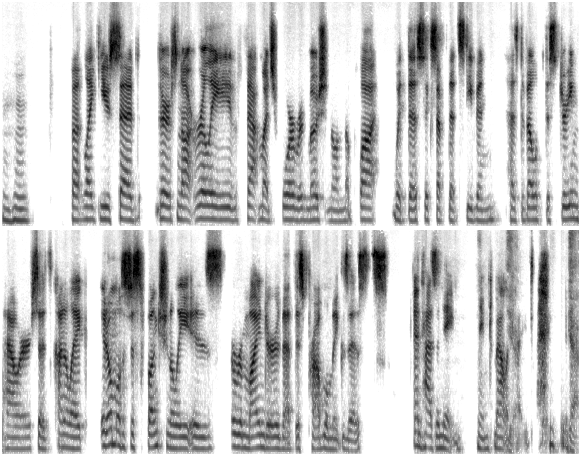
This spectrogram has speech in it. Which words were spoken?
Mm-hmm. But like you said, there's not really that much forward motion on the plot with this, except that Steven has developed this dream power. So it's kind of like it almost just functionally is a reminder that this problem exists and has a name named Malachite. Yeah.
